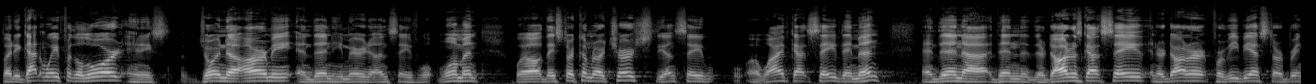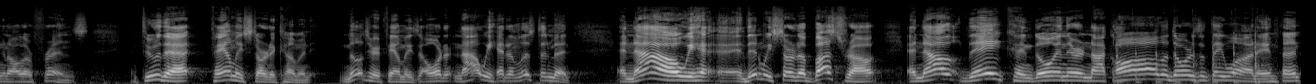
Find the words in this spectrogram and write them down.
But he got away for the Lord and he joined the army and then he married an unsaved woman. Well, they started coming to our church. The unsaved wife got saved, amen. And then, uh, then their daughters got saved, and her daughter for VBS started bringing all her friends. And through that, families started coming, military families. Now we had enlisted men. And now we ha- and then we started a bus route, and now they can go in there and knock all the doors that they want, amen.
